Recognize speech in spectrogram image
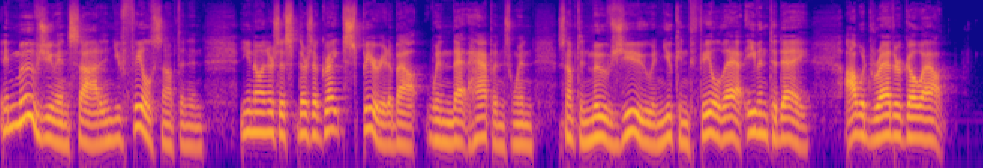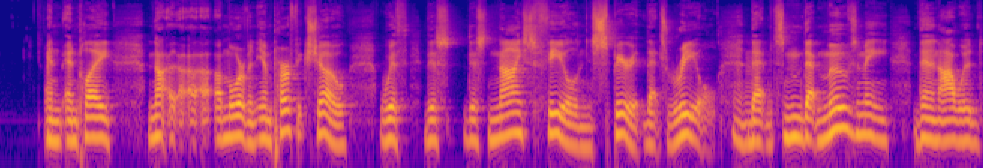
and it moves you inside and you feel something and you know and there's this there's a great spirit about when that happens when something moves you and you can feel that even today i would rather go out and and play not a, a more of an imperfect show with this this nice feel and spirit that's real mm-hmm. that that moves me than i would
